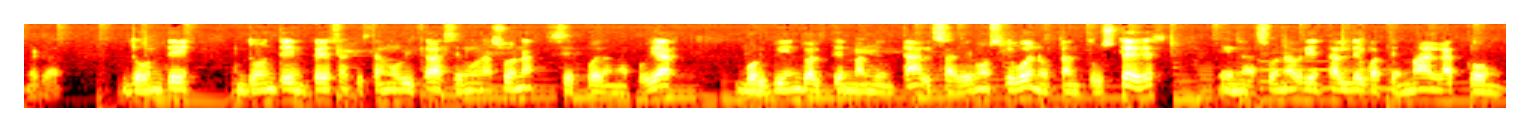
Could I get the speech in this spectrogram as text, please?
¿verdad? Donde, donde empresas que están ubicadas en una zona se puedan apoyar volviendo al tema ambiental, sabemos que, bueno, tanto ustedes en la zona oriental de Guatemala con,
